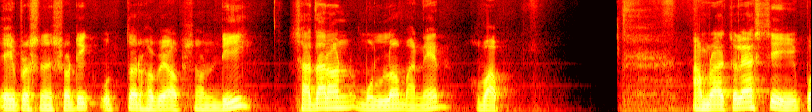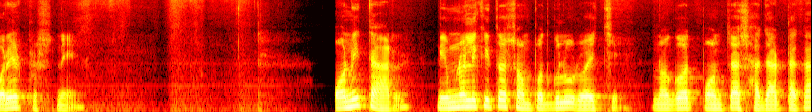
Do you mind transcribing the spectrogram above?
এই প্রশ্নের সঠিক উত্তর হবে অপশন ডি সাধারণ মূল্যমানের অভাব আমরা চলে আসছি পরের প্রশ্নে। অনিতার নিম্নলিখিত সম্পদগুলো রয়েছে। নগদ পঞ্চাশ হাজার টাকা,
